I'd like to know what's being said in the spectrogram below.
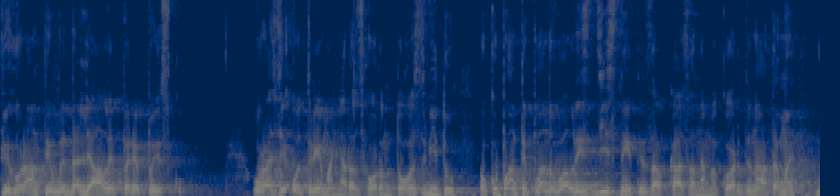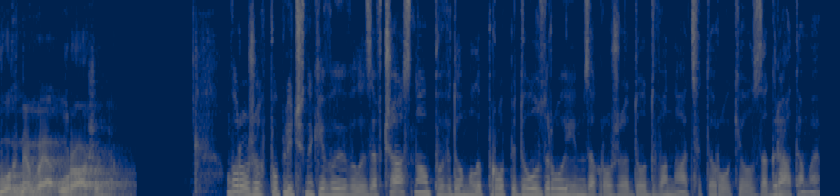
фігуранти видаляли переписку. У разі отримання розгорнутого звіту окупанти планували здійснити за вказаними координатами вогневе ураження. Ворожих поплічників виявили завчасно, повідомили про підозру. Їм загрожує до 12 років за ґратами.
